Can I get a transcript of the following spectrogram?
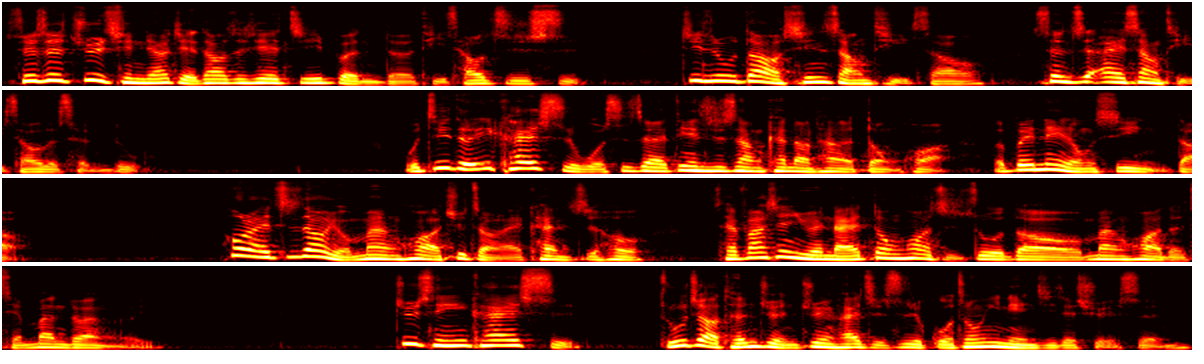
随着剧情了解到这些基本的体操知识，进入到欣赏体操，甚至爱上体操的程度。我记得一开始我是在电视上看到他的动画，而被内容吸引到。后来知道有漫画，去找来看之后，才发现原来动画只做到漫画的前半段而已。剧情一开始，主角藤卷俊还只是国中一年级的学生，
